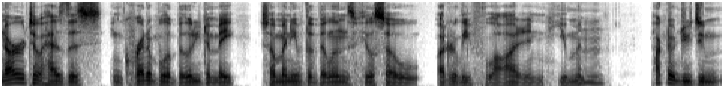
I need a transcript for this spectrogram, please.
Naruto has this incredible ability to make so many of the villains feel so utterly flawed and human. Talk Jutsu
